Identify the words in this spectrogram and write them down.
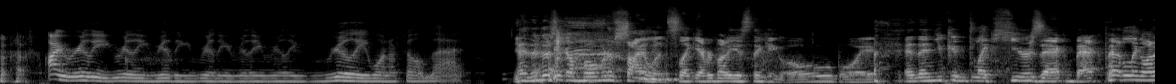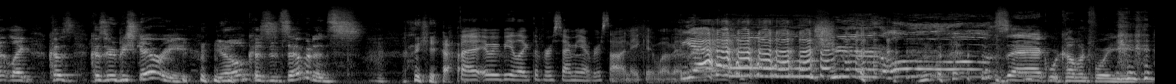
"I really, really, really, really, really, really, really want to film that." And then there's like a moment of silence, like everybody is thinking, "Oh boy!" And then you can like hear Zach backpedaling on it, like, "Cause, cause it would be scary, you know, cause it's evidence." yeah. But it would be like the first time you ever saw a naked woman. right? Yeah. Oh shit! Oh, Zach, we're coming for you.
